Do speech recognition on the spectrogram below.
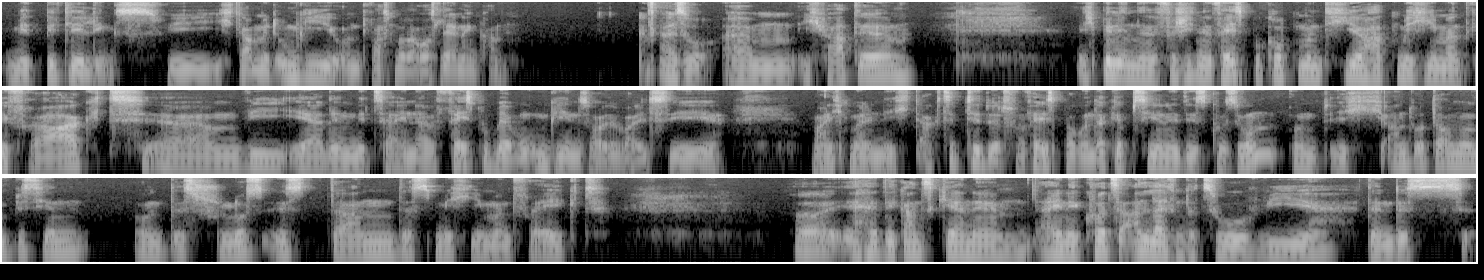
mit Bitly-Links, wie ich damit umgehe und was man daraus lernen kann. Also, ähm, ich hatte, ich bin in verschiedenen Facebook-Gruppen und hier hat mich jemand gefragt, ähm, wie er denn mit seiner Facebook-Werbung umgehen soll, weil sie manchmal nicht akzeptiert wird von Facebook. Und da gibt es hier eine Diskussion und ich antworte auch mal ein bisschen. Und das Schluss ist dann, dass mich jemand fragt, äh, er hätte ganz gerne eine kurze Anleitung dazu, wie denn das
